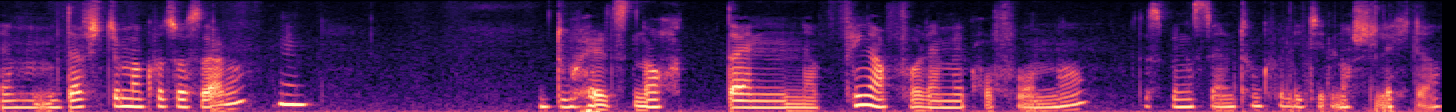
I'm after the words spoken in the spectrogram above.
Ähm, darf ich dir mal kurz was sagen? Hm. Du hältst noch deine Finger vor dem Mikrofon, ne? Deswegen ist deine Tonqualität noch schlechter.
